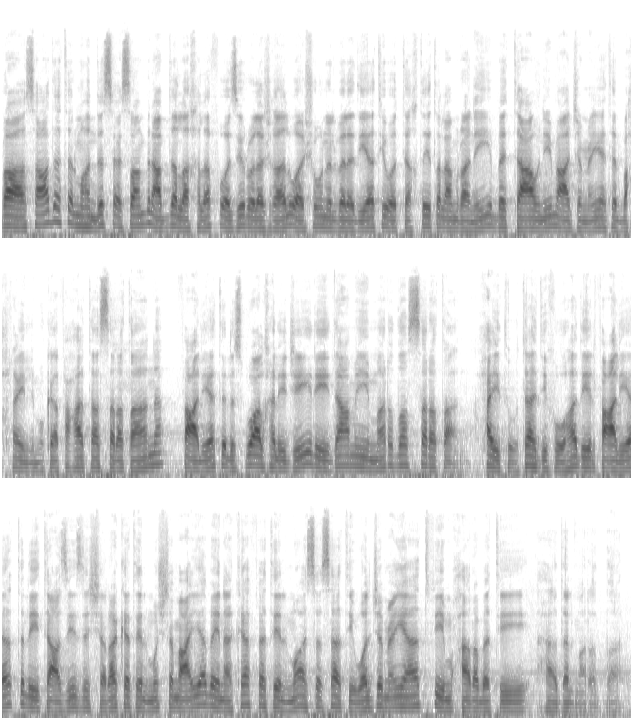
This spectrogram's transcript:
رأى سعادة المهندس عصام بن عبد الله خلف وزير الأشغال وشؤون البلديات والتخطيط العمراني بالتعاون مع جمعية البحرين لمكافحة السرطان فعاليات الأسبوع الخليجي لدعم مرضى السرطان حيث تهدف هذه الفعاليات لتعزيز الشراكة المجتمعية بين كافة المؤسسات والجمعيات في محاربة هذا المرض.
